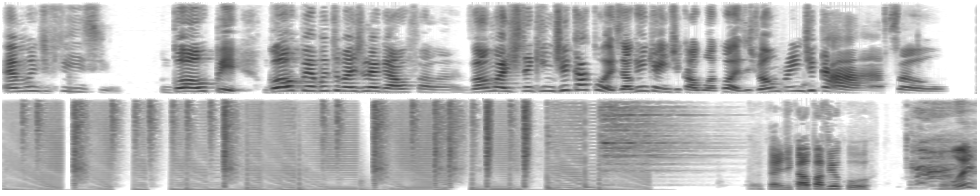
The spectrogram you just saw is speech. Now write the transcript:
é muito difícil. Golpe. Golpe é muito mais legal falar. Vamos, a gente tem que indicar coisas. Alguém quer indicar alguma coisa? Vamos pra indicação. Eu quero indicar o pavio curto. Oi?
